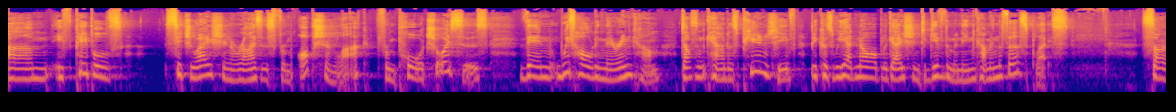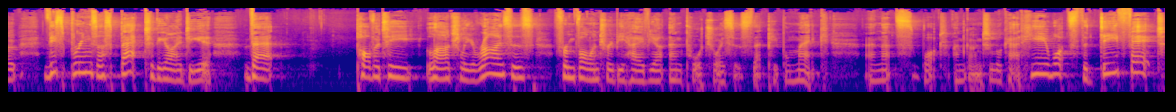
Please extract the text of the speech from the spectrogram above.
um, if people's situation arises from option luck, from poor choices, then withholding their income doesn't count as punitive because we had no obligation to give them an income in the first place. So, this brings us back to the idea that poverty largely arises from voluntary behaviour and poor choices that people make. And that's what I'm going to look at here. What's the defect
